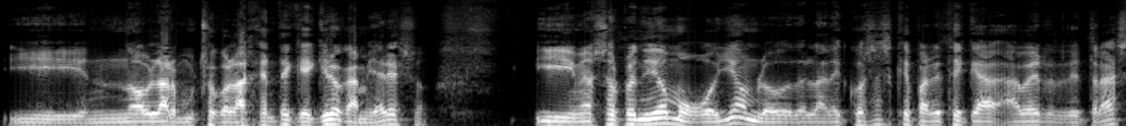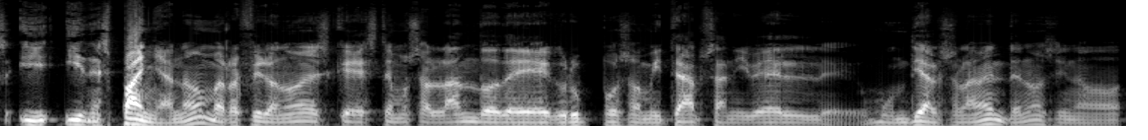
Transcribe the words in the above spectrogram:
y no hablar mucho con la gente, que quiero cambiar eso. Y me ha sorprendido mogollón lo de la de cosas que parece que haber detrás, y, y en España, ¿no? Me refiero, no es que estemos hablando de grupos o meetups a nivel mundial solamente, ¿no? Sino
